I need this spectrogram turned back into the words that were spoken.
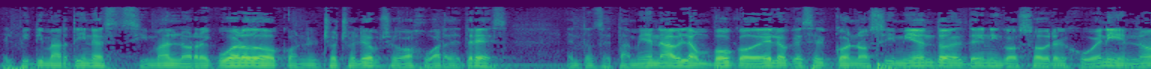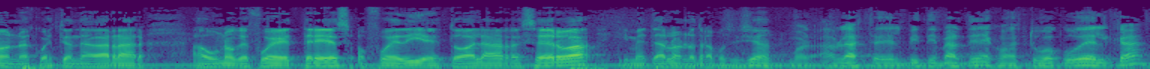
El Piti Martínez, si mal no recuerdo, con el Chocho Leop llegó a jugar de tres. Entonces también habla un poco de lo que es el conocimiento del técnico sobre el juvenil, ¿no? No es cuestión de agarrar a uno que fue tres o fue diez toda la reserva y meterlo en otra posición. Bueno, hablaste del Piti Martínez cuando estuvo Kudelka,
